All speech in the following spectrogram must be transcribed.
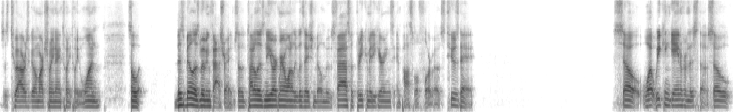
This is two hours ago, March 29, 2021. So this bill is moving fast, right? So the title is New York Marijuana Legalization Bill Moves Fast with three committee hearings and possible floor votes Tuesday. So what we can gain from this though. So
